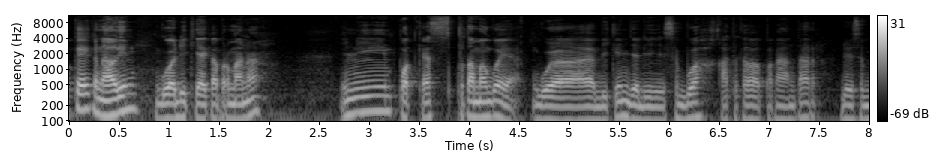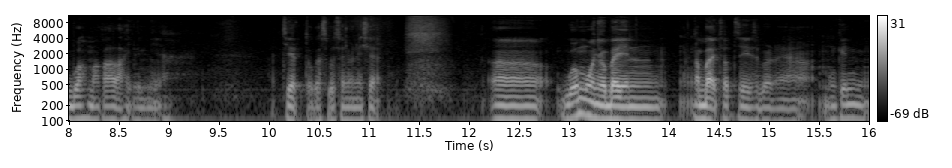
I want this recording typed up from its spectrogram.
Oke, kenalin, gue di Eka Permana. Ini podcast pertama gue ya. Gue bikin jadi sebuah kata pengantar dari sebuah makalah ilmiah. Cir, tugas bahasa Indonesia. Uh, gue mau nyobain ngebacot sih sebenarnya. Mungkin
